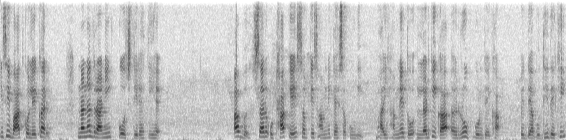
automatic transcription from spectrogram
इसी बात को लेकर ननद रानी कोचती रहती है। अब सर उठा के सबके सामने कह सकूँगी, भाई हमने तो लड़की का रूप गुण देखा, विद्या बुद्धि देखी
